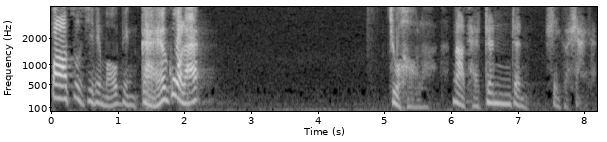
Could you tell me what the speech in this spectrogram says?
把自己的毛病改过来就好了。那才真正是一个善人。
